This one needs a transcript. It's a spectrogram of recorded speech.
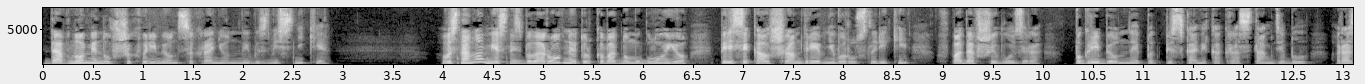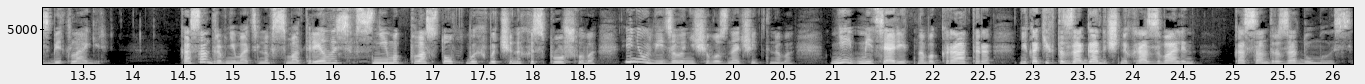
давно минувших времен, сохраненный в известняке. В основном местность была ровная, только в одном углу ее пересекал шрам древнего русла реки, впадавший в озеро — погребенная под песками как раз там, где был разбит лагерь. Кассандра внимательно всмотрелась в снимок пластов, выхваченных из прошлого, и не увидела ничего значительного. Ни метеоритного кратера, ни каких-то загадочных развалин. Кассандра задумалась.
